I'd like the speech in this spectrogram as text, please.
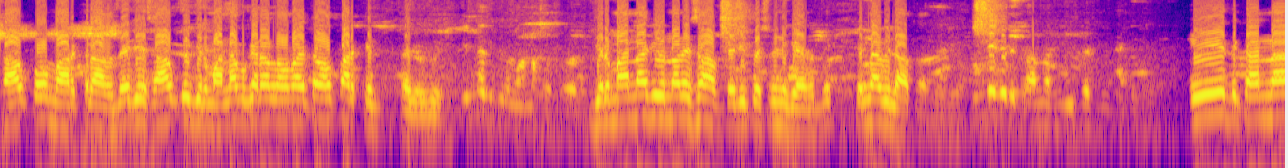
ਸਭ ਕੋ ਮਾਰਕ ਕਰਾ ਦਿੰਦੇ ਜੇ ਸਭ ਕੋਈ ਜੁਰਮਾਨਾ ਵਗੈਰਾ ਲਾਉਣਾ ਹੈ ਤਾਂ ਉਹ ਭਰ ਕੇ ਦਿੱਤਾ ਜਾਊਗਾ ਜੀ। ਕਿੰਨਾ ਕੁ ਜੁਰਮਾਨਾ ਹੋ ਸਕਦਾ? ਜੁਰਮਾਨਾ ਜੀ ਉਹਨਾਂ ਦੇ ਹਿਸਾਬ ਤੇ ਜੀ ਕੁਝ ਵੀ ਨਹੀਂ ਕਹਿ ਸਕਦੇ ਕਿੰਨਾ ਵੀ ਲਾ ਸਕਦੇ ਜੀ। ਕਿੰਨੇ ਕੁ ਦੁਕਾਨਾਂ ਦੀ ਹੈ ਇਹ ਦੁਕਾਨਾਂ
